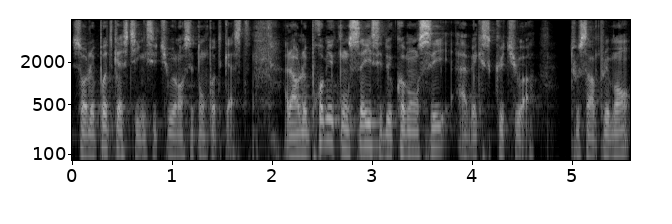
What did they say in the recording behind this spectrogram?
sur le podcasting si tu veux lancer ton podcast. Alors, le premier conseil, c'est de commencer avec ce que tu as. Tout simplement,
